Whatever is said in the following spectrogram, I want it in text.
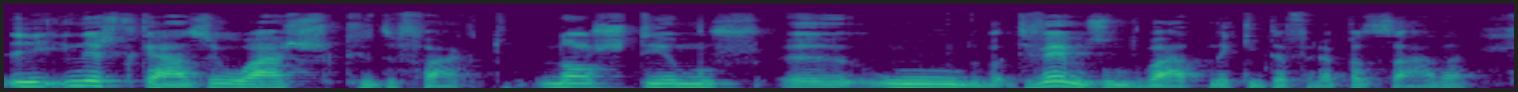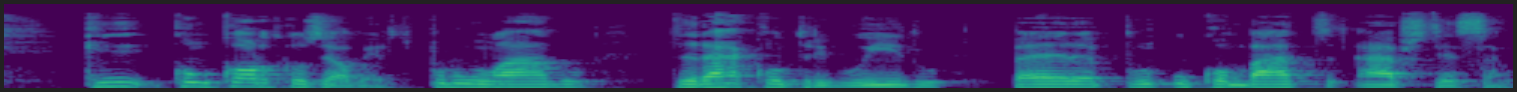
E neste caso, eu acho que, de facto, nós temos uh, um, tivemos um debate na quinta-feira passada que concordo com o Zé Alberto. Por um lado, terá contribuído para o combate à abstenção.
